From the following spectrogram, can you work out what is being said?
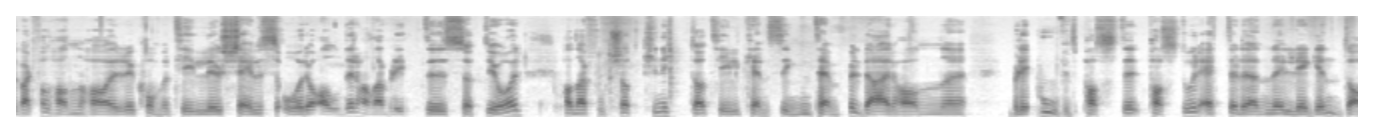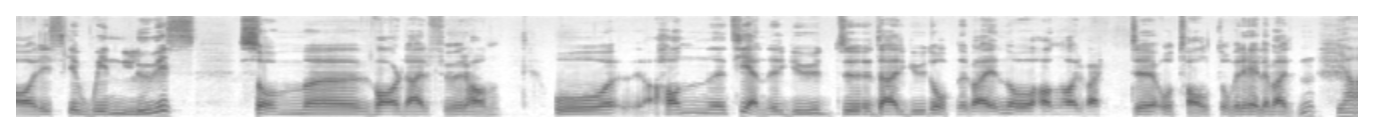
i hvert fall han har kommet til sjels år og alder. Han er blitt eh, 70 år. Han er fortsatt knytta til Kensington Tempel, der han eh, ble hovedpastor etter den legendariske Win Lewis, som eh, var der før han. Og han tjener Gud eh, der Gud åpner veien, og han har vært og talt over hele verden. Ja.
